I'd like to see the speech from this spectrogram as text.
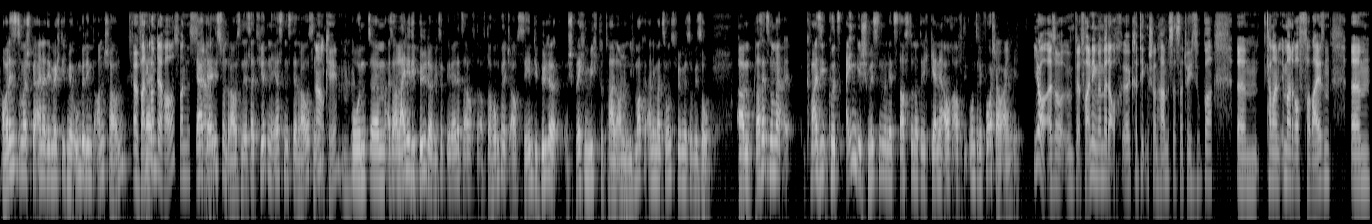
Aber das ist zum Beispiel einer, den möchte ich mir unbedingt anschauen. Äh, wann äh, kommt der raus? Wann ist der, der ist schon draußen. Der seit 4.1. ist der draußen. Ah, okay. Mhm. Und ähm, also alleine die Bilder, wie gesagt, ihr werdet es auf, auf der Homepage auch sehen, die Bilder sprechen mich total an. Und ich mag Animationsfilme sowieso. Ähm, das jetzt nochmal quasi kurz eingeschmissen und jetzt darfst du natürlich gerne auch auf die, unsere Vorschau eingehen. Ja, also vor allen Dingen, wenn wir da auch äh, Kritiken schon haben, ist das natürlich super. Ähm, kann man immer darauf verweisen. Ähm,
